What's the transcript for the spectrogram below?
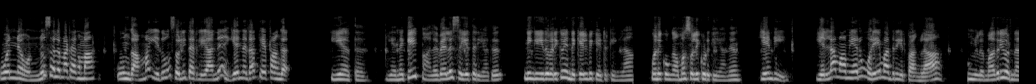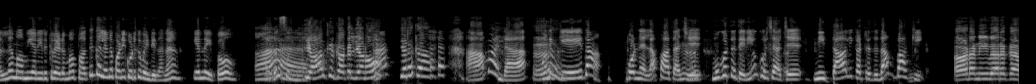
உன்ன ஒண்ணும் சொல்ல மாட்டாங்கம்மா. உங்க அம்மா எதுவும் சொல்லி தரலையான்னு என்னதான் கேட்பாங்க ஏன் அத்தை எனக்கே பல வேலை செய்ய தெரியாது. நீங்க இது வரைக்கும் இந்த கேள்வி கேட்டிருக்கீங்களா? உனக்கு உங்க அம்மா சொல்லி கொடுக்கலையான்னு? ஏண்டி எல்லா மாமியாரும் ஒரே மாதிரி இருப்பாங்களா? உங்களை மாதிரி ஒரு நல்ல மாமியார் இருக்கிற இடமா பார்த்து கல்யாணம் பண்ணி கொடுக்க வேண்டியதானே? என்ன இப்போ. யாருக்குக்கா கல்யாணம்? எனக்கா? ஆமாண்டா உனக்கேதான் பொண்ணெல்லாம் பார்த்தாச்சு முகூர்த்த தெரியும் குறிச்சாச்சு நீ தாலி கட்டுறதுதான் பாக்கி. ஆட நீ வேறக்கா.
